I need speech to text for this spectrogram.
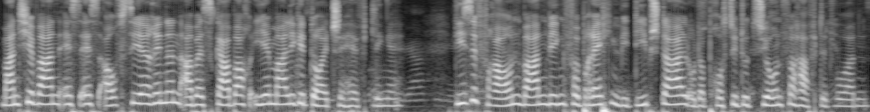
Manche waren SS-Aufseherinnen, aber es gab auch ehemalige deutsche Häftlinge. Diese Frauen waren wegen Verbrechen wie Diebstahl oder Prostitution verhaftet worden.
